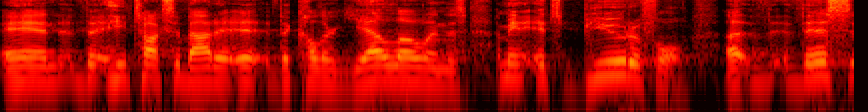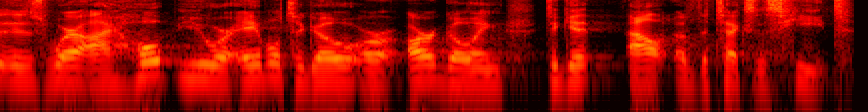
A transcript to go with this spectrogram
And the, he talks about it, the color yellow and this. I mean, it's beautiful. Uh, th- this is where I hope you are able to go or are going to get out of the Texas heat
